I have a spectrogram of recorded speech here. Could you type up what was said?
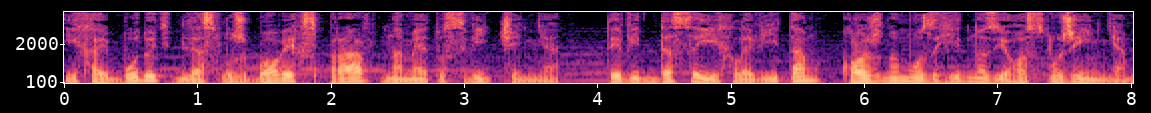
і хай будуть для службових справ намету свідчення, ти віддаси їх левітам, кожному згідно з його служінням.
